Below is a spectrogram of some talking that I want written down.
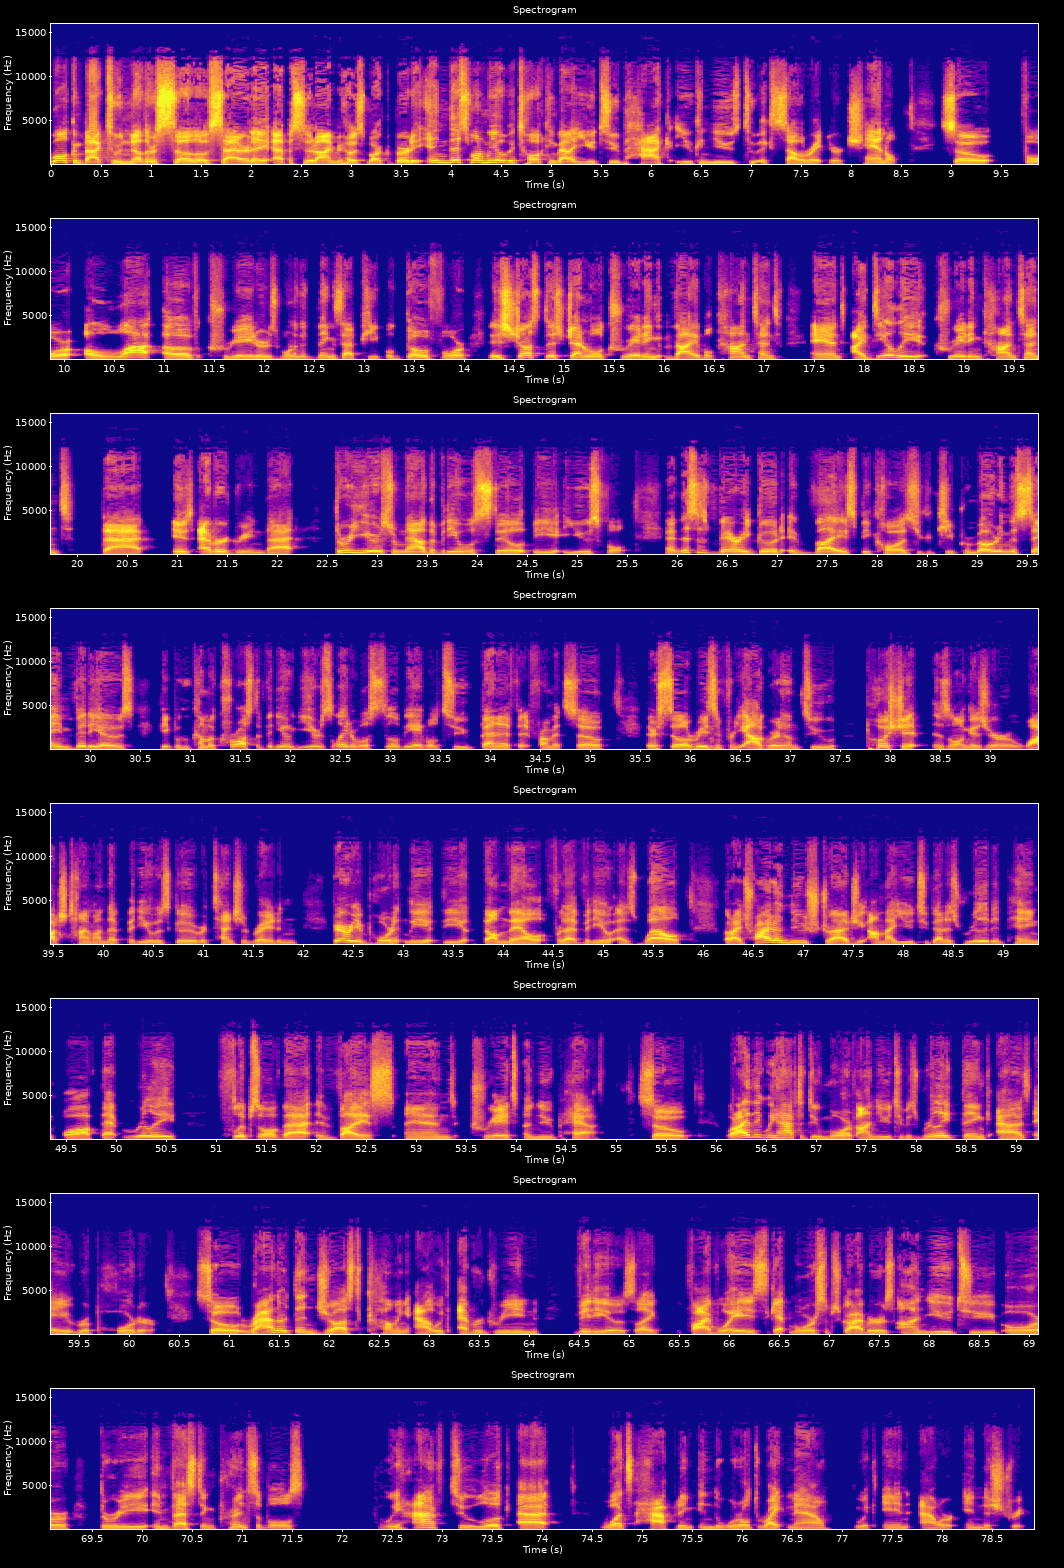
Welcome back to another solo Saturday episode. I'm your host, Mark Birdie. In this one, we will be talking about a YouTube hack you can use to accelerate your channel. So, for a lot of creators, one of the things that people go for is just this general creating valuable content and ideally creating content that is evergreen, that three years from now, the video will still be useful. And this is very good advice because you could keep promoting the same videos. People who come across the video years later will still be able to benefit from it. So there's still a reason for the algorithm to push it as long as your watch time on that video is good, retention rate, and very importantly, the thumbnail for that video as well. But I tried a new strategy on my YouTube that has really been paying off that really flips off that advice and creates a new path. So, what I think we have to do more of on YouTube is really think as a reporter. So, rather than just coming out with evergreen videos like five ways to get more subscribers on YouTube or three investing principles, we have to look at what's happening in the world right now within our industry.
